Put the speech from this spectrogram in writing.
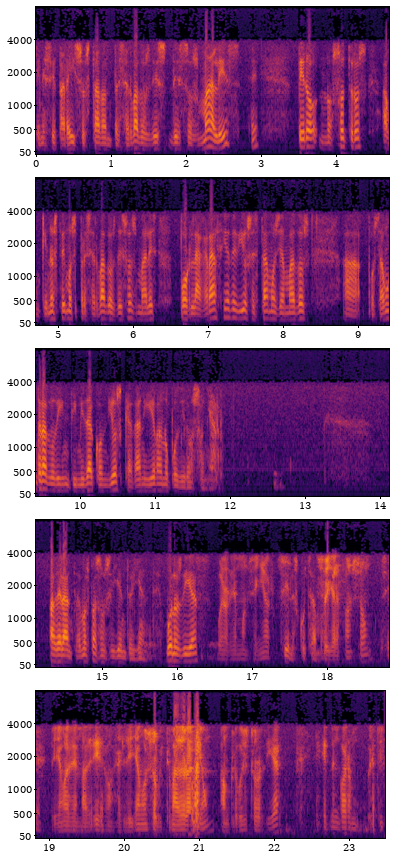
en ese paraíso estaban preservados de, esos males, ¿eh? pero nosotros, aunque no estemos preservados de esos males, por la gracia de Dios estamos llamados a, pues a un grado de intimidad con Dios que Adán y Eva no pudieron soñar. Adelante, vamos para un siguiente oyente. Buenos días. Buenos días, monseñor. Sí, lo escuchamos. Soy Alfonso, sí. le llamo de Madrid, le llamo sobre víctima de oración, aunque lo voy todos los días. Es que tengo ahora, estoy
